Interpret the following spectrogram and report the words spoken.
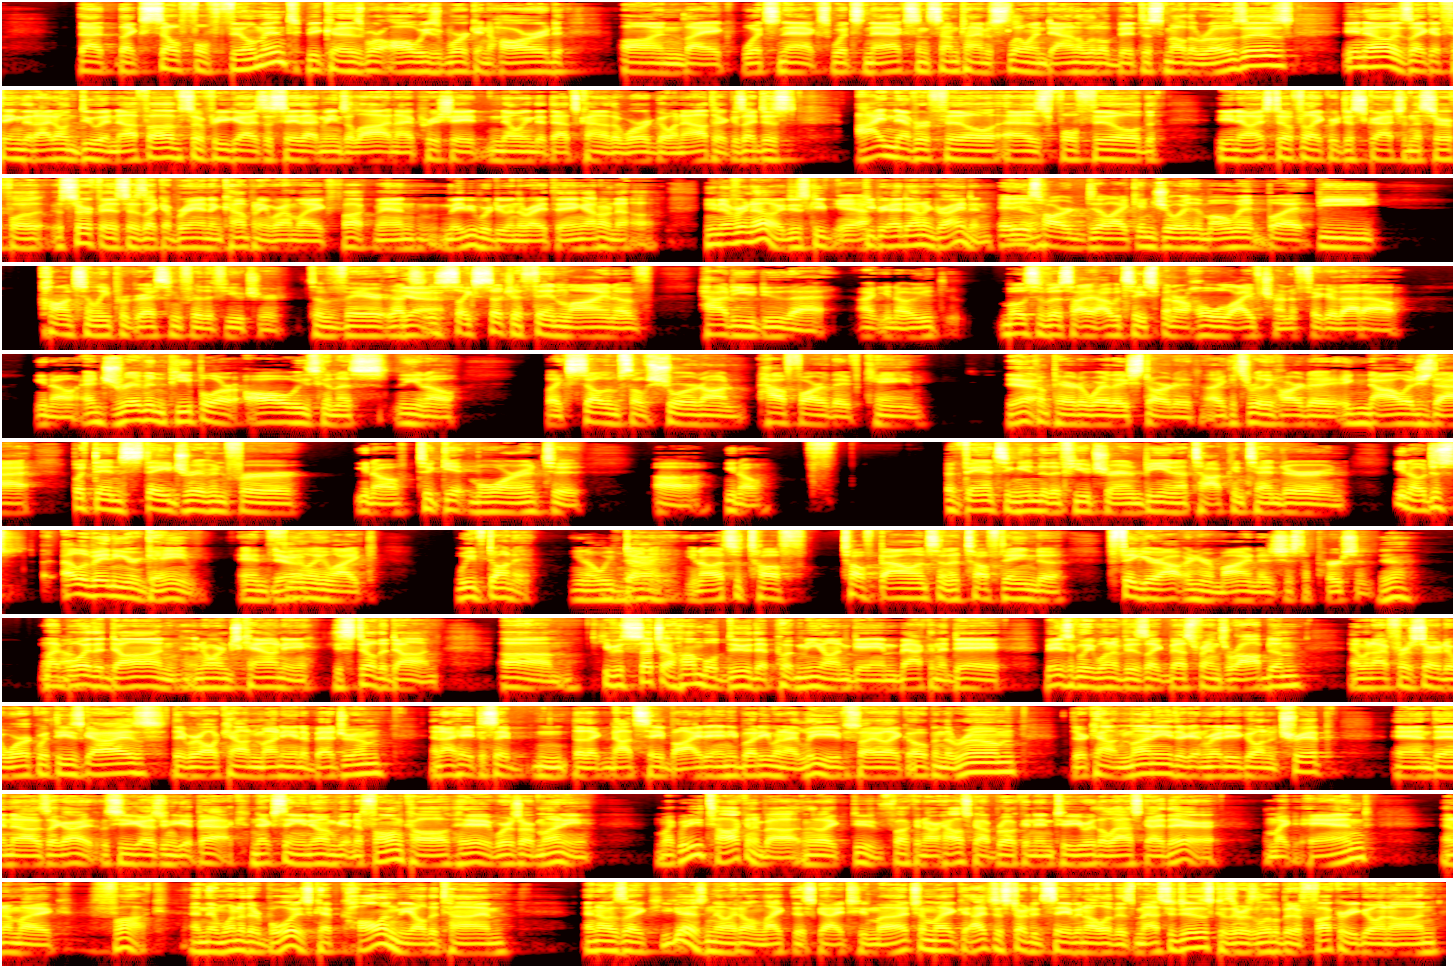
that like self fulfillment because we're always working hard on like what's next, what's next, and sometimes slowing down a little bit to smell the roses. You know, is like a thing that I don't do enough of. So for you guys to say that means a lot, and I appreciate knowing that that's kind of the word going out there because I just I never feel as fulfilled. You know, I still feel like we're just scratching the surf- surface as like a brand and company where I'm like, fuck, man, maybe we're doing the right thing. I don't know. You never know. You just keep Yeah. keep your head down and grinding. It is know? hard to like enjoy the moment, but be constantly progressing for the future. It's a very that's Yeah. it's like such a thin line of how do you do that? I, you know, it, most of us, I, I would say, spend our whole life trying to figure that out. You know, and driven people are always gonna, you know, like sell themselves short on how far they've came Yeah. compared to where they started. Like it's really hard to acknowledge that, but then stay driven for, you know, to get more and to, uh, you know, advancing into the future and being a top contender and, you know, just elevating your game and Yeah. feeling like we've done it. You know, we've done Yeah. it. You know, that's a tough, tough balance and a tough thing to figure out in your mind as just a person. Yeah. My know? boy, the Don in Orange County, he's still the Don. Um, he was such a humble dude that put me on game back in the day. Basically, one of his like best friends robbed him. And when I first started to work with these guys, they were all counting money in a bedroom. And I hate to say, like, not say bye to anybody when I leave. So I like open the room. They're counting money. They're getting ready to go on a trip. And then uh, I was like, all right, we'll see you guys when you get back. Next thing you know, I'm getting a phone call. Hey, where's our money? I'm like, what are you talking about? And they're like, dude, fucking our house got broken into. You were the last guy there. I'm like, and? And I'm like, fuck. And then one of their boys kept calling me all the time. And I was like, you guys know I don't like this guy too much. I'm like, I just started saving all of his messages because there was a little bit of fuckery going on.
